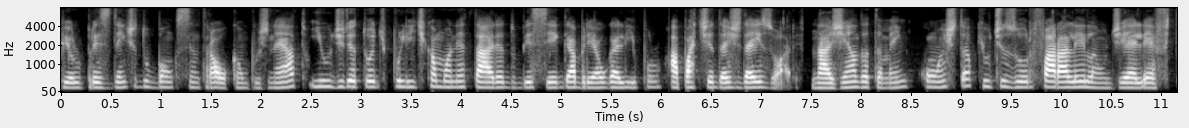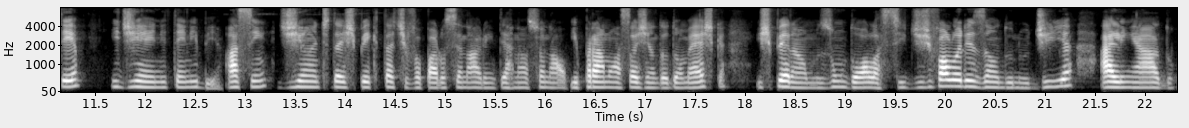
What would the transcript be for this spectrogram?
pelo presidente do Banco Central, Campos Neto, e o diretor de política monetária do BC, Gabriel Galípolo, a partir das 10 horas. Na agenda também consta que o Tesouro fará leilão de LFT e de NTNB. Assim, diante da expectativa para o cenário internacional e para a nossa agenda doméstica, esperamos um dólar se desvalorizando no dia, alinhado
